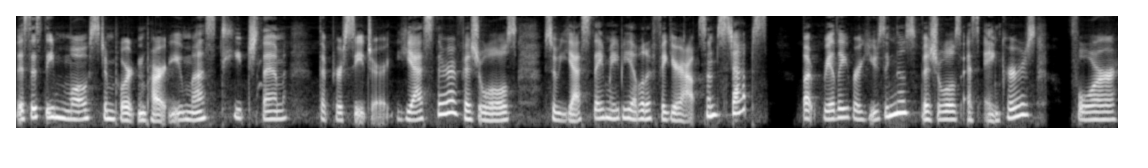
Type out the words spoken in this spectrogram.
This is the most important part. You must teach them the procedure. Yes, there are visuals. So, yes, they may be able to figure out some steps, but really we're using those visuals as anchors for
